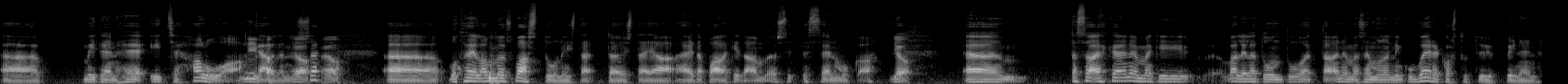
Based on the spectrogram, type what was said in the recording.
ää, miten he itse haluaa Niinpä, käytännössä. Joo, joo. Mutta heillä on myös vastuu niistä töistä ja heitä palkitaan myös sitten sen mukaan. Joo. Ää, tässä on ehkä enemmänkin välillä tuntuu, että on enemmän semmoinen niin kuin verkostotyyppinen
